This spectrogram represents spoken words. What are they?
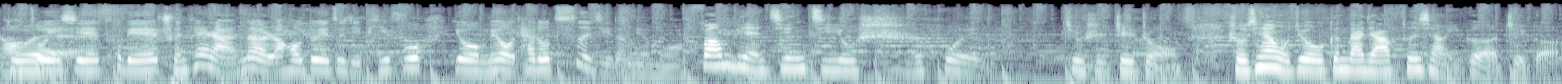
然后做一些特别纯天然的，然后对自己皮肤又没有太多刺激的面膜。方便、经济又实惠，就是这种。首先，我就跟大家分享一个这个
